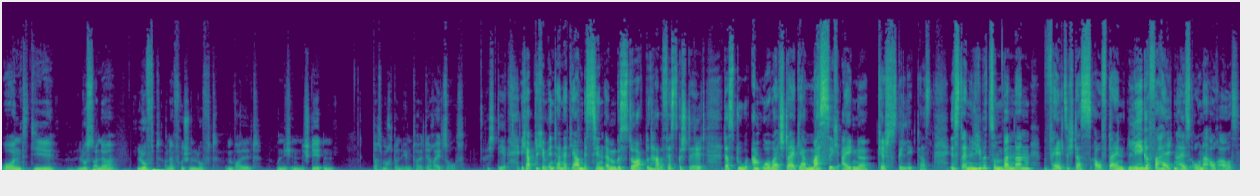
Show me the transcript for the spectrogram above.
Und die Lust an der Luft, an der frischen Luft im Wald und nicht in den Städten, das macht dann eben halt der Reiz aus. Verstehe. Ich habe dich im Internet ja ein bisschen ähm, gestalkt und habe festgestellt, dass du am Urwaldsteig ja massig eigene Caches gelegt hast. Ist deine Liebe zum Wandern, fällt sich das auf dein Legeverhalten als Owner auch aus?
